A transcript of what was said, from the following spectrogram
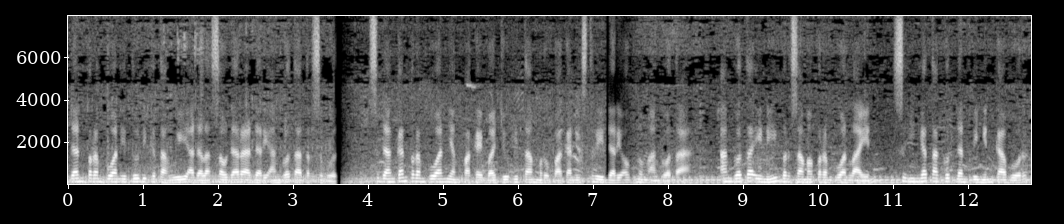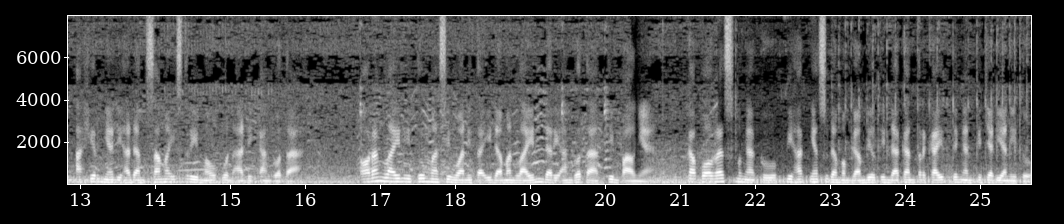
Dan perempuan itu diketahui adalah saudara dari anggota tersebut. Sedangkan perempuan yang pakai baju hitam merupakan istri dari oknum anggota. Anggota ini bersama perempuan lain, sehingga takut dan pingin kabur, akhirnya dihadang sama istri maupun adik anggota. Orang lain itu masih wanita idaman lain dari anggota timpalnya. Kapolres mengaku pihaknya sudah mengambil tindakan terkait dengan kejadian itu,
